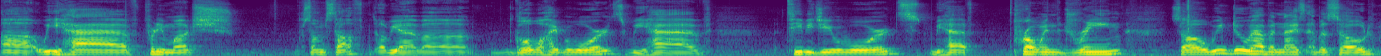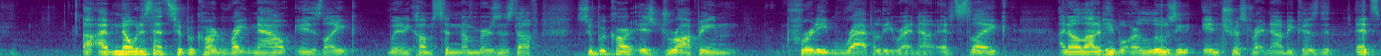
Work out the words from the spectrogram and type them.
uh, we have pretty much some stuff. Uh, we have uh, Global Hype Rewards. We have TBG Rewards. We have Pro in the Dream. So we do have a nice episode. Uh, I've noticed that Supercard right now is like, when it comes to numbers and stuff, Supercard is dropping pretty rapidly right now. It's like I know a lot of people are losing interest right now because the, it's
